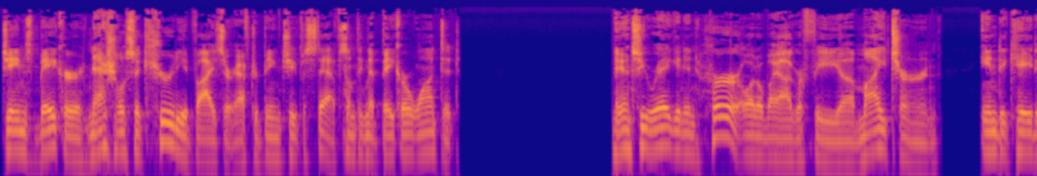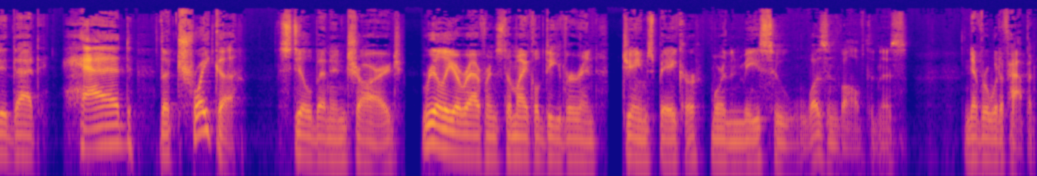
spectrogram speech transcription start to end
James Baker national security advisor after being chief of staff, something that Baker wanted. Nancy Reagan, in her autobiography, uh, My Turn, indicated that had the Troika still been in charge, really a reference to Michael Deaver and James Baker more than Meese, who was involved in this, never would have happened.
